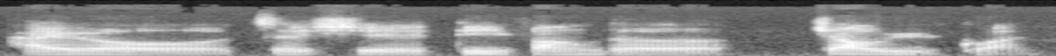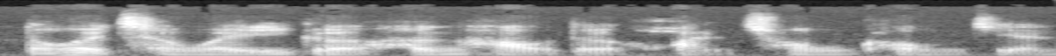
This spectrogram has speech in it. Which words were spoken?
还有这些地方的教育馆，都会成为一个很好的缓冲空间。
